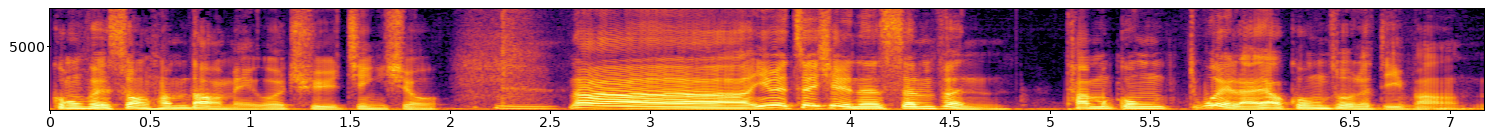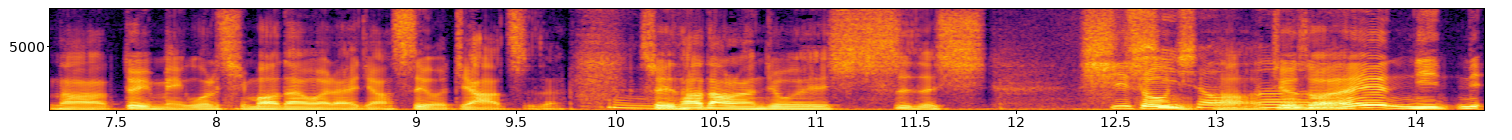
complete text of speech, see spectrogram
公费送他们到美国去进修。嗯，那因为这些人的身份。他们工未来要工作的地方，那对美国的情报单位来讲是有价值的，所以他当然就会试着吸吸收你啊，就是说，哎，你你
